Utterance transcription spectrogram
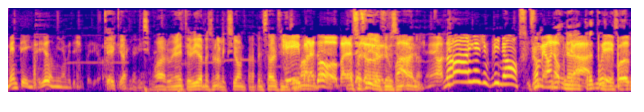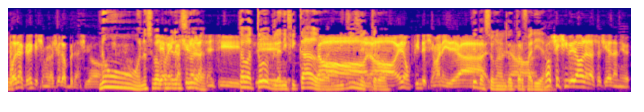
mente inferior domina mente superior. Que queda clarísimo, Darwin. Este viernes una lección para pensar el fin de Sí, semana. para todo, para, todo. sufrir el fin de semana. señor. No, yo sufrí, no. No me van a No, no, operar. Puede- no sufrir. podrá creer que se me cayó la operación. No, no se va a poner encías, Estaba sí. todo planificado no, al milímetro. No, era un fin de semana ideal. ¿Qué pasó con el doctor No, Faría? No sé si ver ahora la Sociedad de la Nieve.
